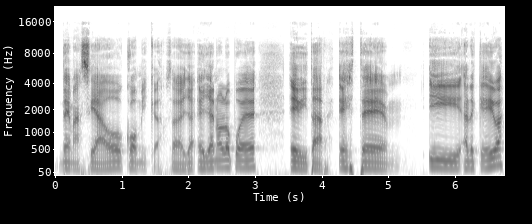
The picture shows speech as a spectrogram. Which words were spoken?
demasiado cómica, o sea, ella, ella no lo puede evitar. Este y a lo que iba.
